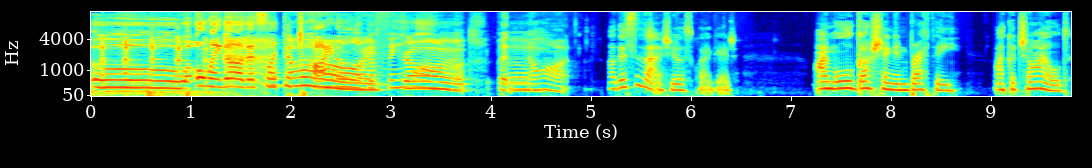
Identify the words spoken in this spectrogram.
oh my god, that's like the Oh title my of the film, God. but not. Oh, this is actually was quite good. I'm all gushing and breathy, like a child,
